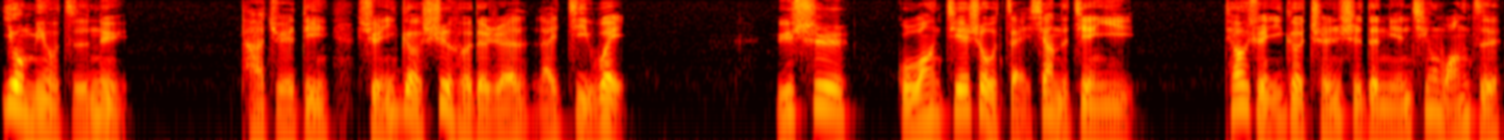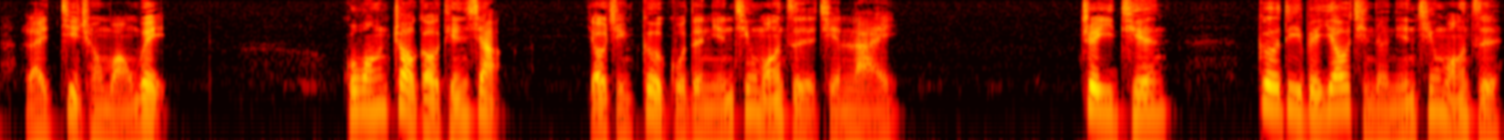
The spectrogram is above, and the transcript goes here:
又没有子女，他决定选一个适合的人来继位。于是，国王接受宰相的建议，挑选一个诚实的年轻王子来继承王位。国王昭告天下，邀请各国的年轻王子前来。这一天，各地被邀请的年轻王子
